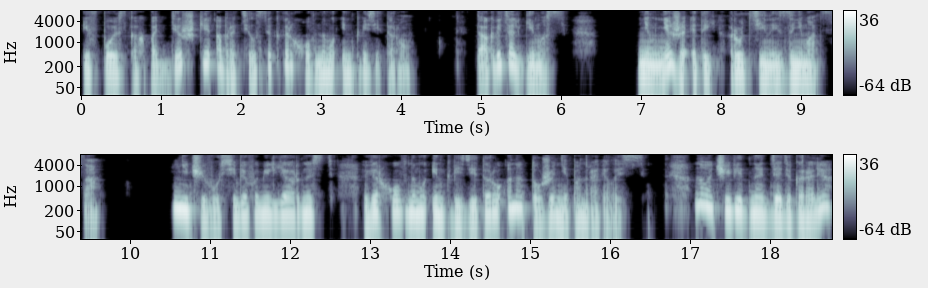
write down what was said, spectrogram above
и в поисках поддержки обратился к Верховному Инквизитору. «Так ведь, Альгимас? Не мне же этой рутиной заниматься!» Ничего себе фамильярность. Верховному инквизитору она тоже не понравилась. Но, очевидно, дядя короля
